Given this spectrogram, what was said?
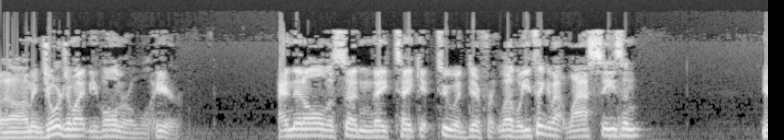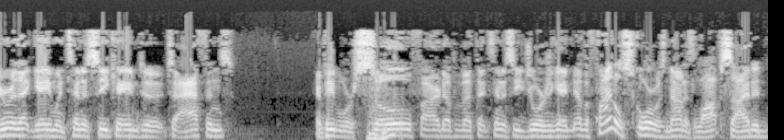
Well, I mean, Georgia might be vulnerable here. And then all of a sudden they take it to a different level. You think about last season. You remember that game when Tennessee came to, to Athens? And people were so mm-hmm. fired up about that Tennessee Georgia game. Now, the final score was not as lopsided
